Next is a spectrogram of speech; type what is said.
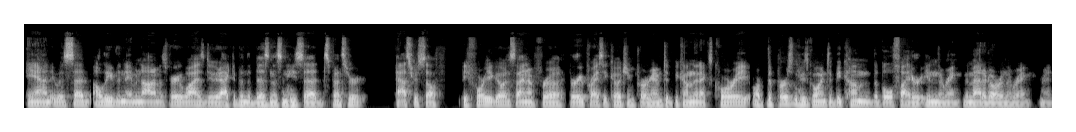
and it was said, I'll leave the name anonymous, very wise dude, active in the business. And he said, Spencer, ask yourself before you go and sign up for a very pricey coaching program to become the next Corey or the person who's going to become the bullfighter in the ring, the matador in the ring, right?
